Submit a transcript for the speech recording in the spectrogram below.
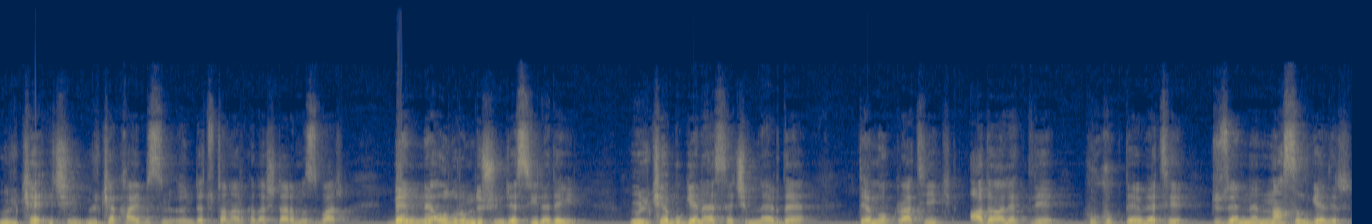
ülke için ülke kaygısını önde tutan arkadaşlarımız var. Ben ne olurum düşüncesiyle değil, ülke bu genel seçimlerde demokratik, adaletli, hukuk devleti düzenine nasıl gelir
